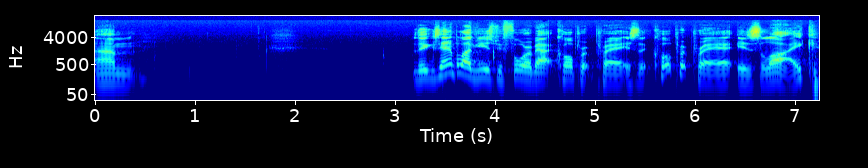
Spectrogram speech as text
Um, the example I've used before about corporate prayer is that corporate prayer is like,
